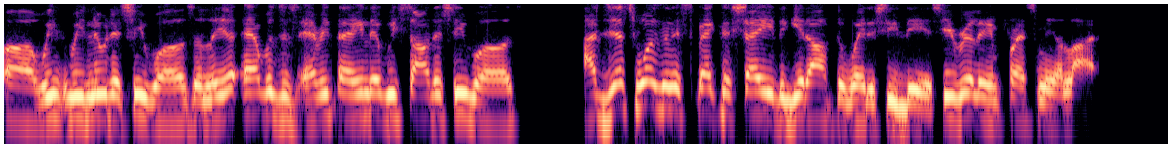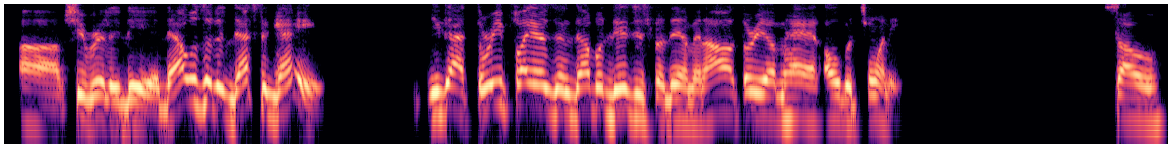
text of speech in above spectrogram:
uh, we we knew that she was. Aaliyah Edwards is everything that we saw that she was. I just wasn't expecting Shade to get off the way that she did. She really impressed me a lot. Uh, she really did. That was a, that's the game. You got three players in double digits for them, and all three of them had over twenty. So,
